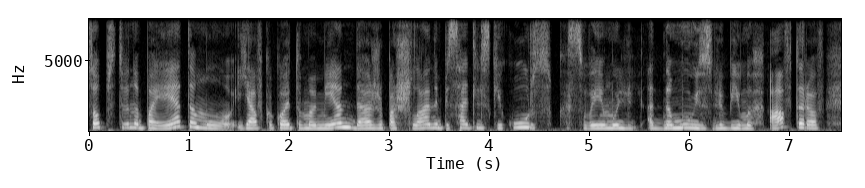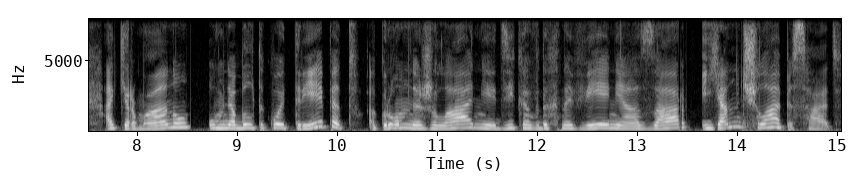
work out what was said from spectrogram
Собственно, поэтому я в какой-то момент даже пошла на писательский курс к своему одному из любимых авторов, Акерману. У меня был такой трепет, огромное желание, дикое вдохновение, азарт. И я начала писать.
